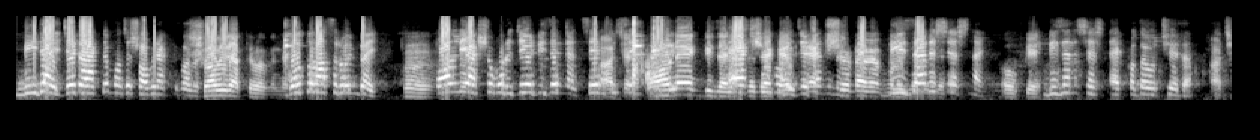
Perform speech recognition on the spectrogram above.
মিডাই যেটা রাখতে মন চায় সবই রাখতে পারবেন। সবই রাখতে পারবেন। বোতল আছে রহিম ভাই। অনলি একশো করে যে ডিজাইন নেন সেম টু আচ্ছা সেম অনেক ডিজাইন আছে দেখেন একশো টাকা করে ডিজাইনের শেষ নাই। ওকে ডিজাইনের শেষ এক কথা হচ্ছে এটা। আচ্ছা।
